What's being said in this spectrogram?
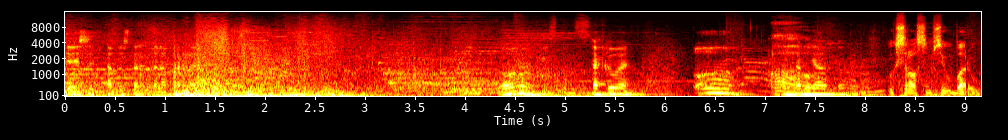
Když se tam dostanete na prdele. Oh, takové. Oh, tam Oh, dělal to, no. usral jsem si u baru.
